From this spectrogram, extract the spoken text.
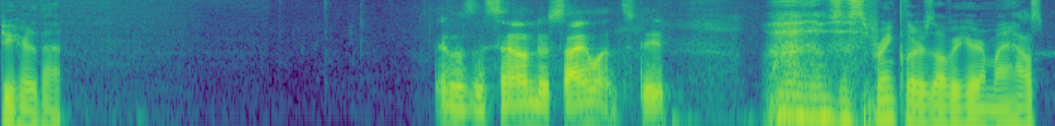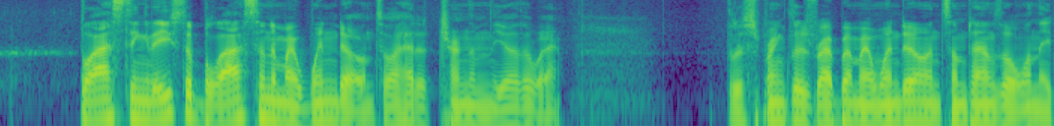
Do you hear that? It was the sound of silence, dude. There was the sprinklers over here in my house blasting. They used to blast into my window until I had to turn them the other way. The sprinklers right by my window, and sometimes when they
